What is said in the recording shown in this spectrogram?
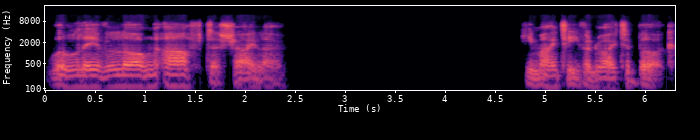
will live long after Shiloh. He might even write a book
